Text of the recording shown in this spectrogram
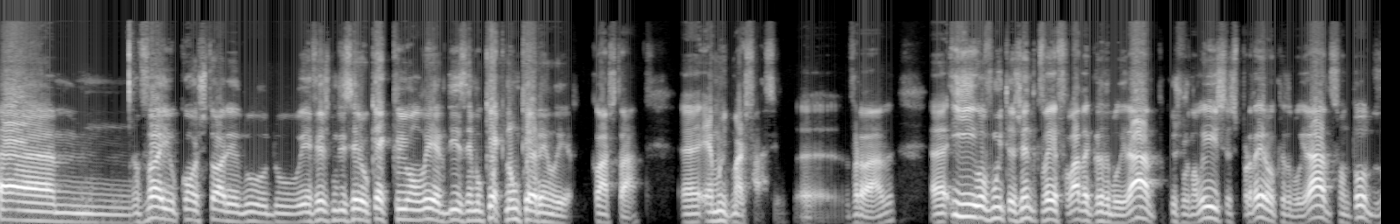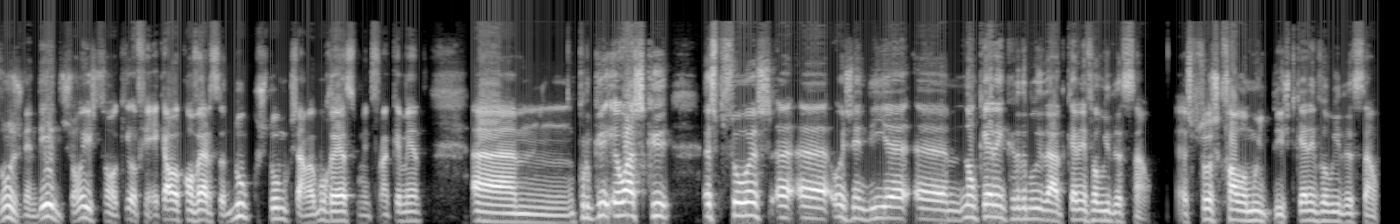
um, veio com a história do, do, em vez de me dizer o que é que queriam ler, dizem-me o que é que não querem ler. Que lá está. Uh, é muito mais fácil, uh, verdade. Uh, e houve muita gente que veio a falar da credibilidade, porque os jornalistas perderam a credibilidade, são todos uns vendidos, são isto, são aquilo, enfim, aquela conversa do costume que já me aborrece, muito francamente, um, porque eu acho que as pessoas hoje em dia não querem credibilidade, querem validação. As pessoas que falam muito disto querem validação.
